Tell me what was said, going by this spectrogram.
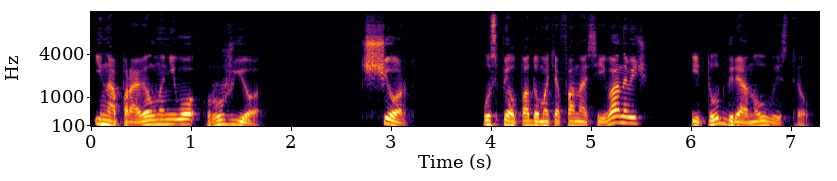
и направил на него ружье. Черт! Успел подумать Афанасий Иванович, и тут грянул выстрел.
